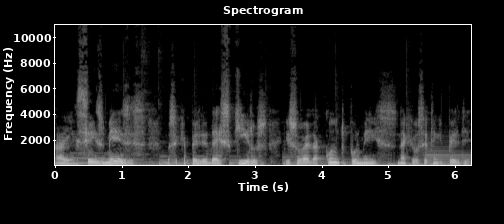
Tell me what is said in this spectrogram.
aí em seis meses, você quer perder 10 quilos, isso vai dar quanto por mês né, que você tem que perder?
